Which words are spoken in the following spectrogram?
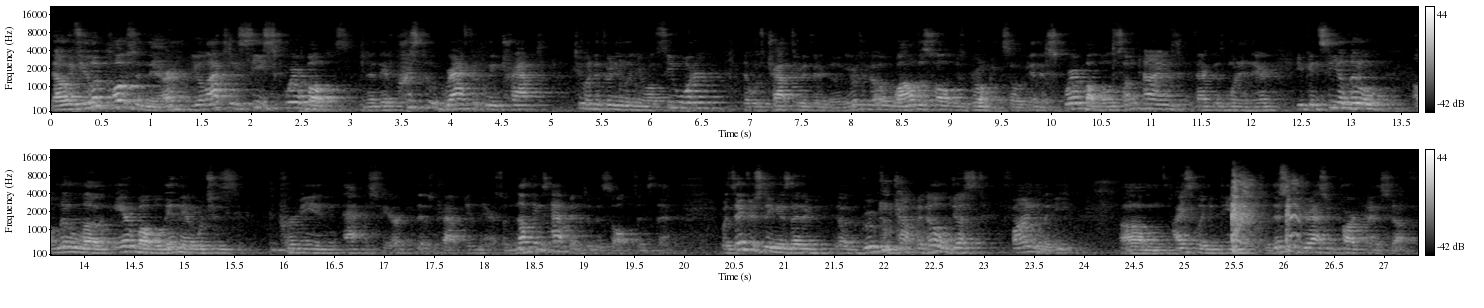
Now, if you look close in there, you'll actually see square bubbles. You know, they're crystallographically trapped 230 million year old seawater that was trapped 230 million years ago while the salt was growing. So again, there's square bubbles. Sometimes, in fact, there's one in there. You can see a little, a little uh, air bubble in there, which is Permian atmosphere that is trapped in there. So nothing's happened to the salt since then. What's interesting is that a, a group from Chapel Hill just finally um, isolated DNA. So this is Jurassic Park kind of stuff.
